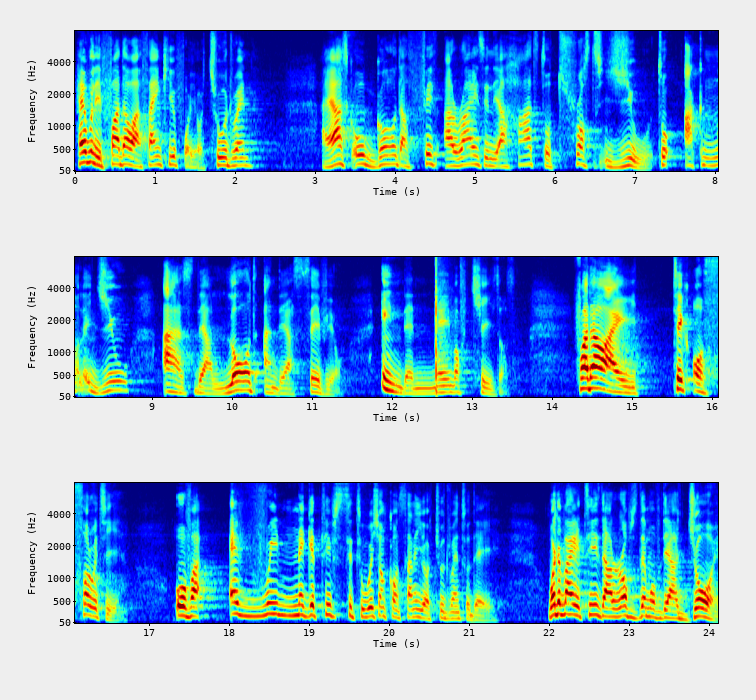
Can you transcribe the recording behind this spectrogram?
Heavenly Father, I thank you for your children. I ask, oh God, that faith arise in their hearts to trust you, to acknowledge you as their Lord and their Savior. In the name of Jesus. Father, I take authority over every negative situation concerning your children today. Whatever it is that robs them of their joy,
